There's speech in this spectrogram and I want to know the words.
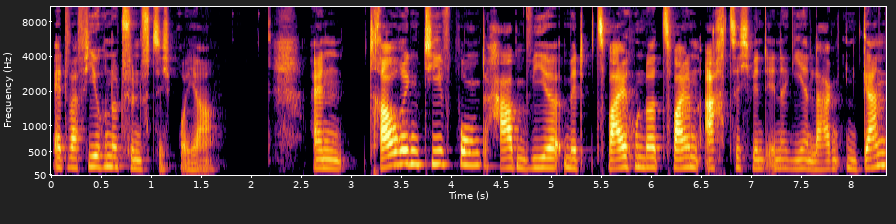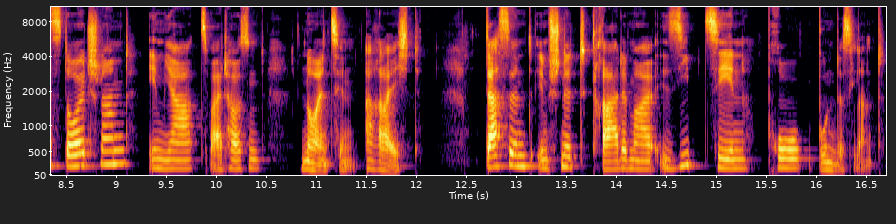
etwa 450 pro Jahr. Ein traurigen Tiefpunkt haben wir mit 282 Windenergieanlagen in ganz Deutschland im Jahr 2019 erreicht. Das sind im Schnitt gerade mal 17 pro Bundesland.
